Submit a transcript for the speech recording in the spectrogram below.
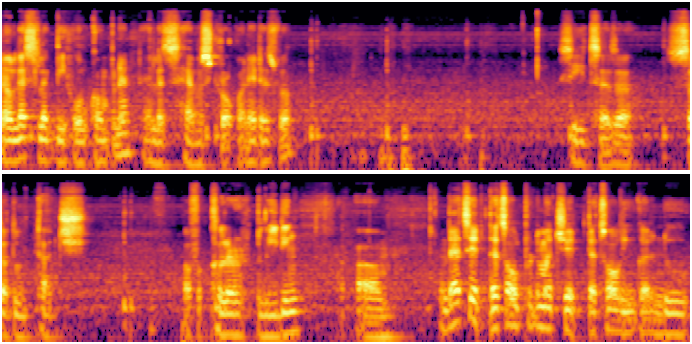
Now let's select the whole component and let's have a stroke on it as well. See it has a subtle touch of a color bleeding. Um, and that's it. That's all pretty much it. That's all you gotta do.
